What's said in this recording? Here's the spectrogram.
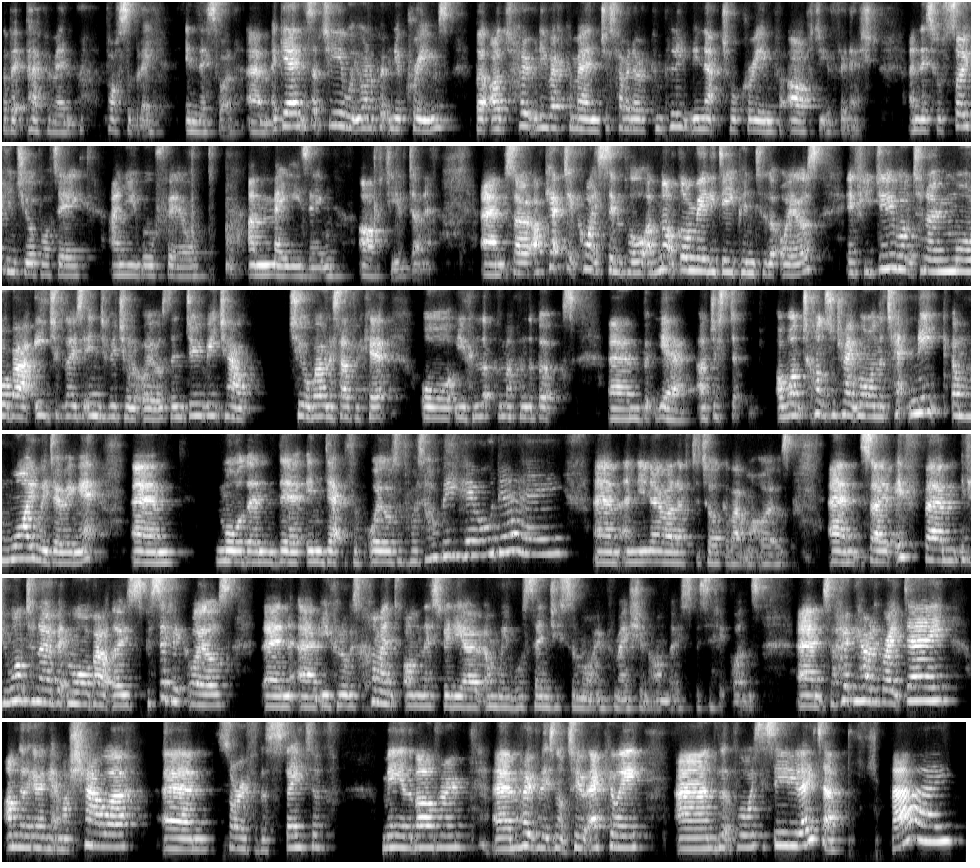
a bit peppermint, possibly in this one. Um, again, it's up to you what you want to put in your creams, but I'd totally recommend just having a completely natural cream for after you've finished. And this will soak into your body and you will feel amazing after you've done it. Um, so I've kept it quite simple. I've not gone really deep into the oils. If you do want to know more about each of those individual oils, then do reach out to your wellness advocate or you can look them up in the books. Um, but yeah, I just, I want to concentrate more on the technique and why we're doing it. Um, more than the in depth of oils. Otherwise, I'll be here all day. Um, and you know, I love to talk about my oils. Um, so if um, if you want to know a bit more about those specific oils, then um, you can always comment on this video and we will send you some more information on those specific ones. Um, so I hope you're having a great day. I'm going to go and get my shower. Um, sorry for the state of me in the bathroom. Um, hopefully it's not too echoey and look forward to seeing you later. Bye.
